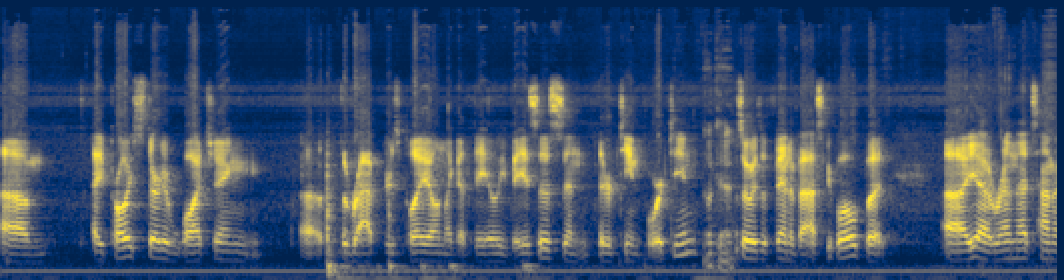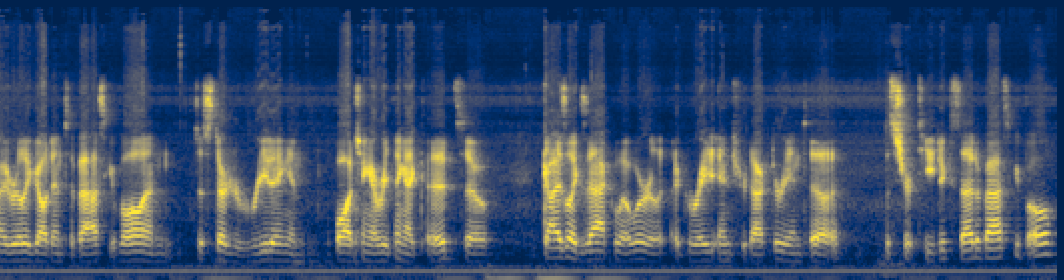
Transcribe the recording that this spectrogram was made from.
Um, I probably started watching uh, the Raptors play on like a daily basis in 13 14. Okay. I was always a fan of basketball, but uh, yeah, around that time I really got into basketball and just started reading and watching everything I could. So guys like Zach Lowe were a great introductory into the strategic side of basketball.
